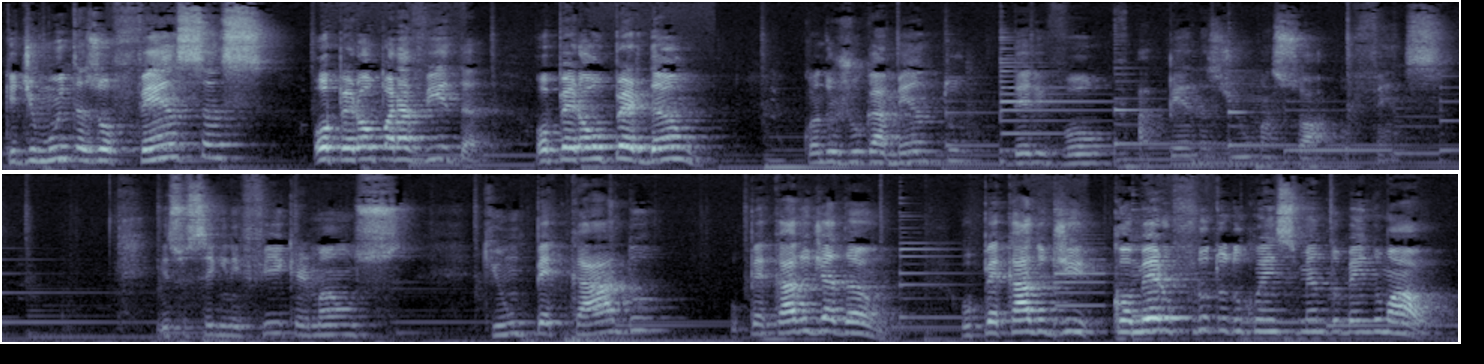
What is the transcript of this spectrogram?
que de muitas ofensas operou para a vida, operou o perdão, quando o julgamento derivou apenas de uma só ofensa. Isso significa, irmãos, que um pecado, o pecado de Adão, o pecado de comer o fruto do conhecimento do bem e do mal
